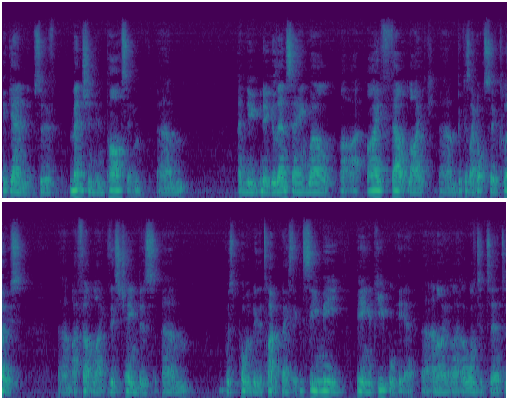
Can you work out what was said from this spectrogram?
again sort of mentioned in passing, um, and you, you know you're then saying, well, I, I felt like um, because I got so close, um, I felt like this chambers um, was probably the type of place that could see me being a pupil here, uh, and I, I, I wanted to, to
